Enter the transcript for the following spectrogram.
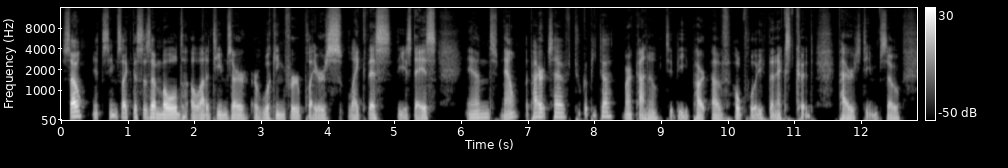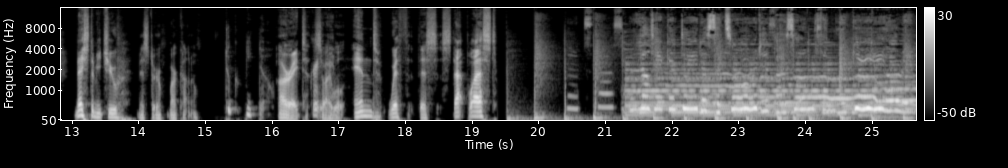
So it seems like this is a mold. A lot of teams are, are looking for players like this these days. And now the Pirates have Tucupita Marcano to be part of hopefully the next good Pirates team. So nice to meet you, Mr. Marcano. Tucupita. All right. Great so I will end with this stat blast. They'll take Adidas that's sorted by something like ERA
